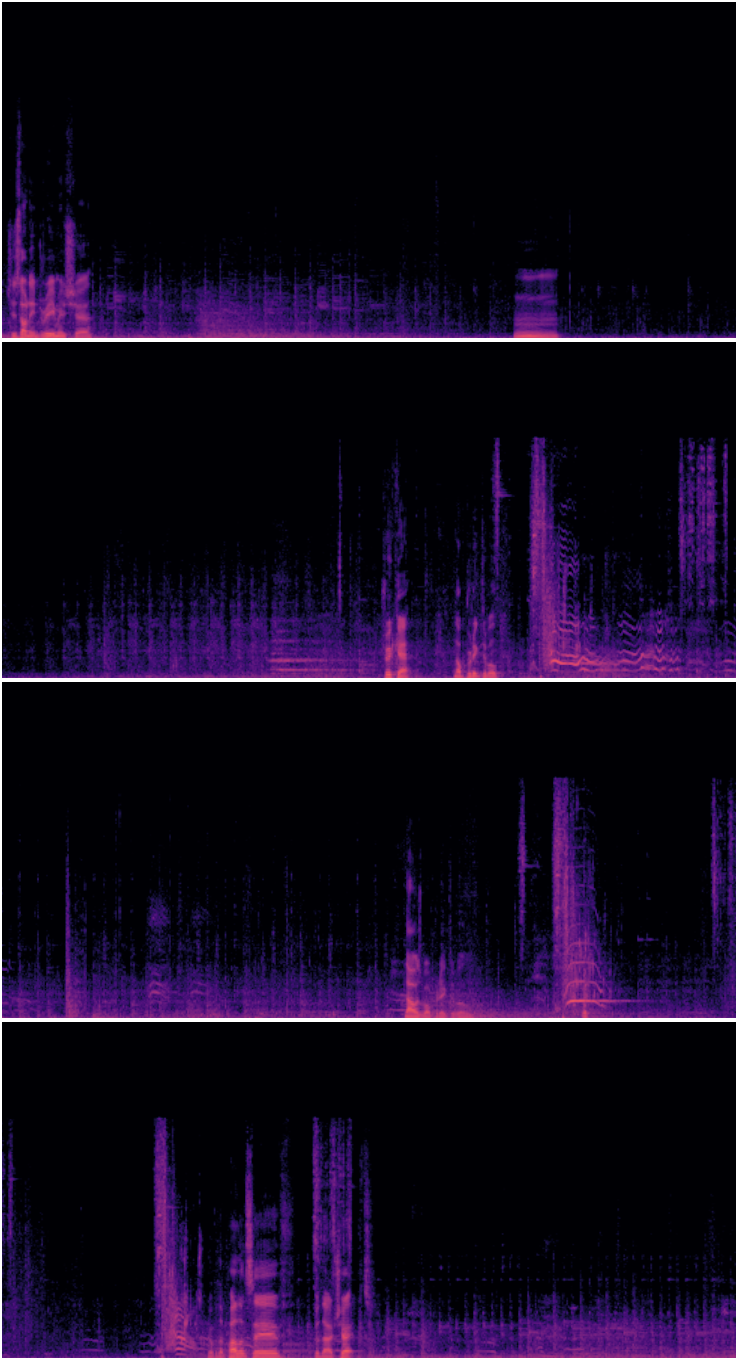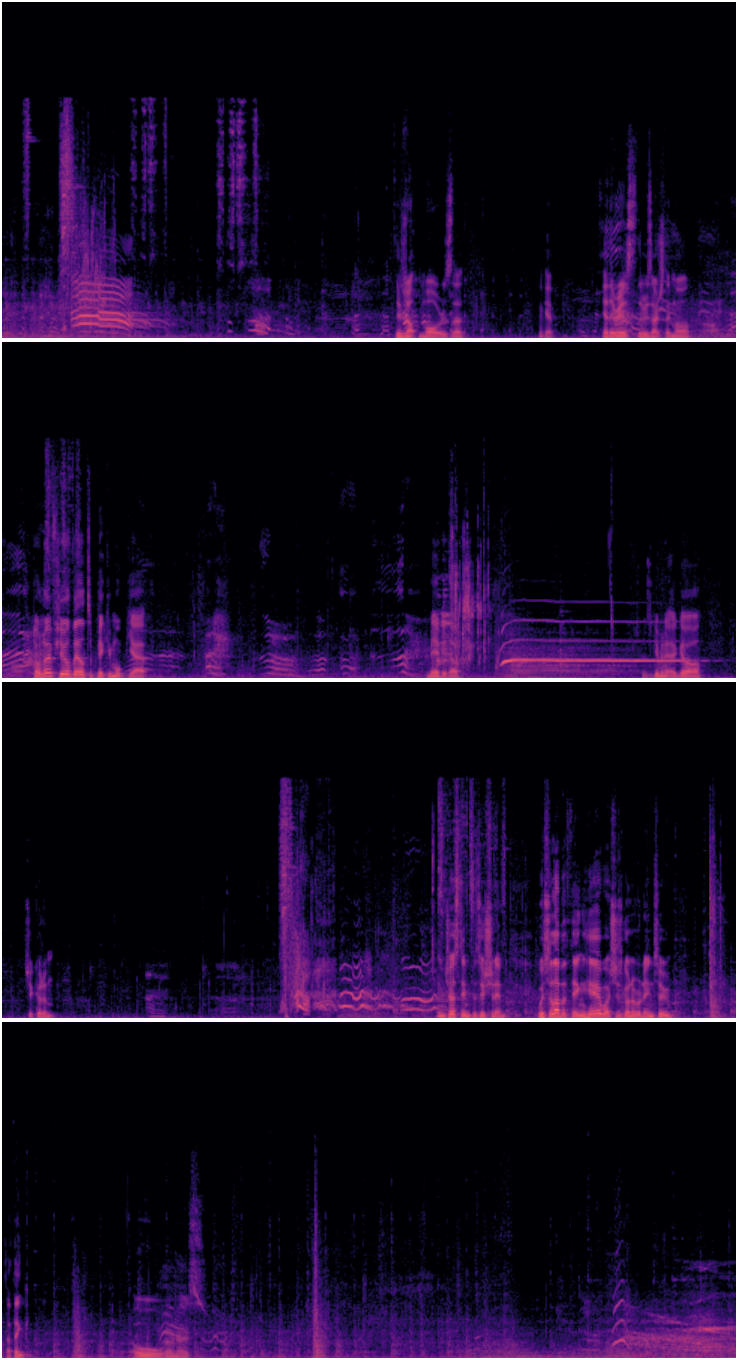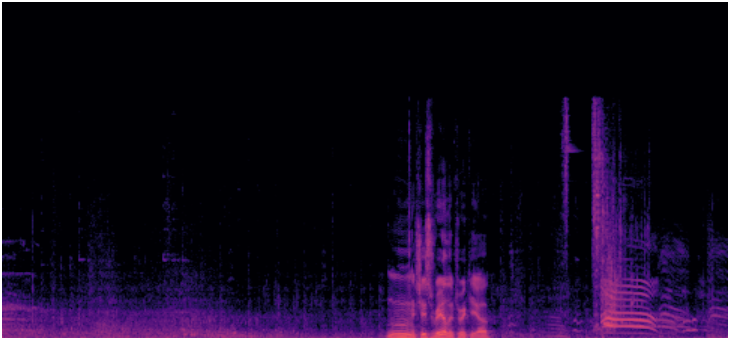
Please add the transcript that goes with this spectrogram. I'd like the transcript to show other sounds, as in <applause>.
She's not in Dream, is she? Hmm. Tricky. Not predictable. That was more predictable. Go for the pallet save. Got that checked. There's not more, is there? Okay. Yeah, there is. There is actually more. Don't know if you'll be able to pick him up yet. Maybe, though. She's giving it a go. She couldn't. Interesting positioning. We still have a thing here, which she's going to run into. I think. Oh, very nice. Mmm, she's really tricky, huh?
